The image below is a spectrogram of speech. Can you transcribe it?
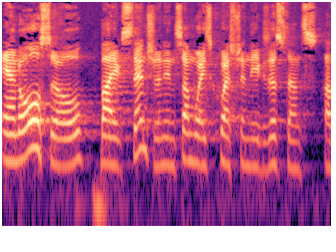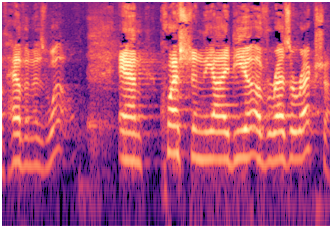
And also, by extension, in some ways, question the existence of heaven as well, and question the idea of resurrection.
